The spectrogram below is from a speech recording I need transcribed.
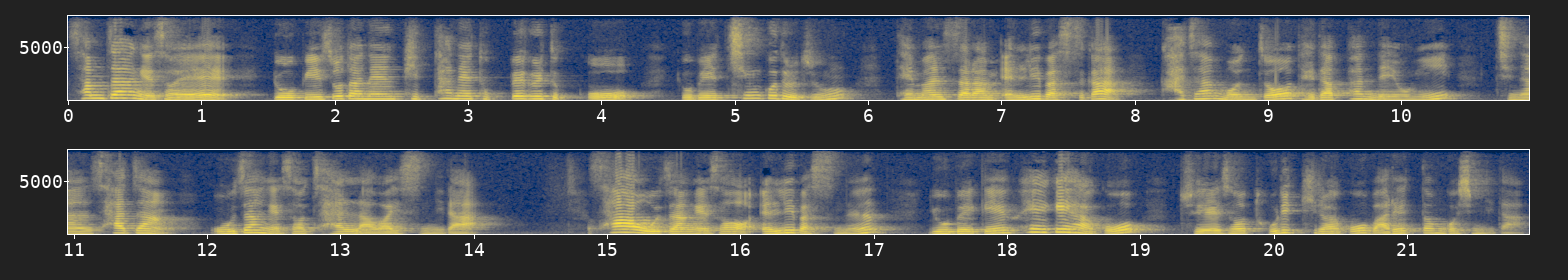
3장에서의 욥이 쏟아낸 비탄의 독백을 듣고 욥의 친구들 중 대만 사람 엘리바스가 가장 먼저 대답한 내용이 지난 4장, 5장에서 잘 나와 있습니다. 4, 5장에서 엘리바스는 욥에게 회개하고 죄에서 돌이키라고 말했던 것입니다.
